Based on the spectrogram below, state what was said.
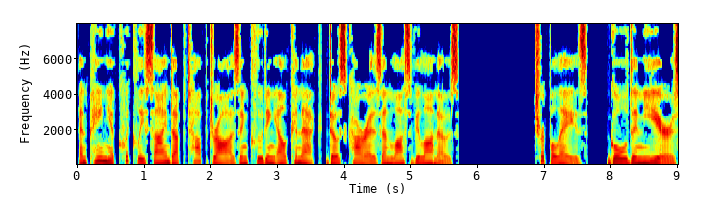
and Peña quickly signed up top draws including El Canek, Dos Caras and Los Villanos. AAA's «golden years»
